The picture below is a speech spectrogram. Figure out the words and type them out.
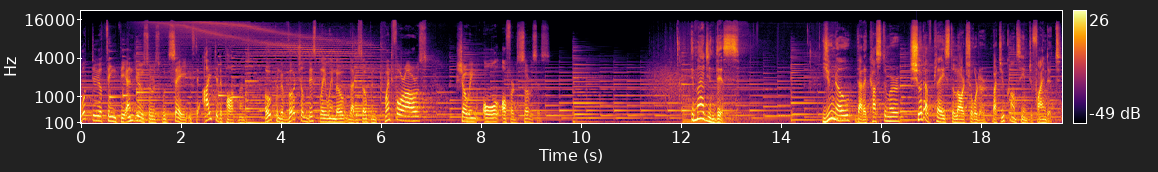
What do you think the end users would say if the IT department opened a virtual display window that is open 24 hours, showing all offered services? Imagine this. You know that a customer should have placed a large order, but you can't seem to find it.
